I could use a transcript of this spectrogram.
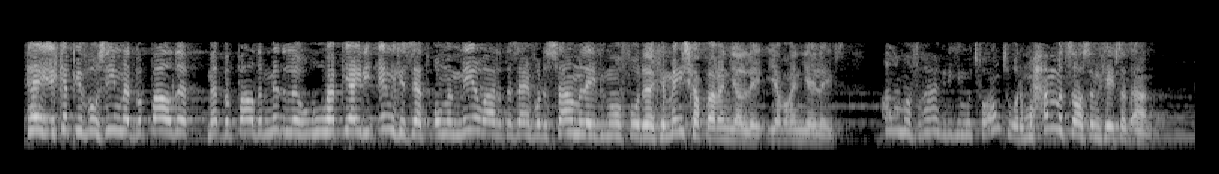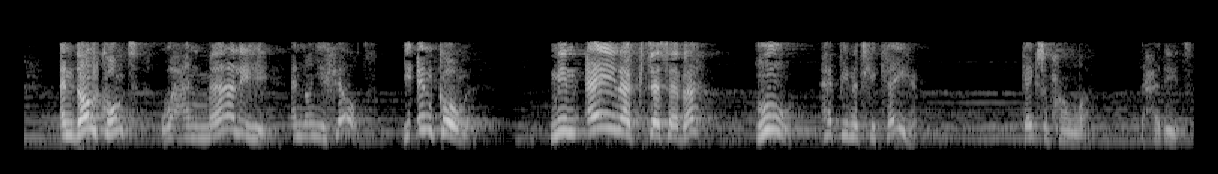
Hé, hey, ik heb je voorzien met bepaalde, met bepaalde middelen. Hoe heb jij die ingezet om een meerwaarde te zijn voor de samenleving of voor de gemeenschap waarin jij, waarin jij leeft? Allemaal vragen die je moet verantwoorden. Mohammed geeft dat aan. En dan komt, wa'an malihi. En dan je geld. Je inkomen. Min aina iktasaba. Hoe heb je het gekregen? Kijk subhanallah, de hadith.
